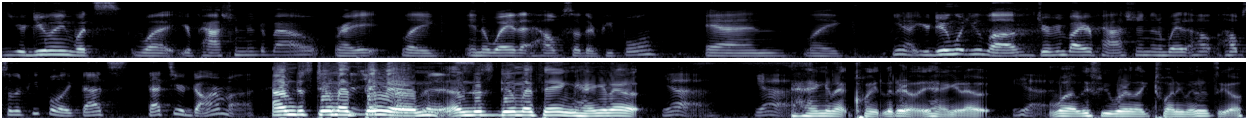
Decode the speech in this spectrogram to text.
you're doing what's what you're passionate about right like in a way that helps other people and like you know you're doing what you love driven by your passion in a way that hel- helps other people like that's that's your dharma I'm just doing This my thing, man. I'm just doing my thing, hanging out. yeah yeah Hanging out, quite literally hanging out. yeah Well, at least we were like 20 minutes ago.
